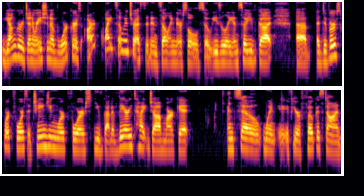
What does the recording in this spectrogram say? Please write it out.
younger generation of workers aren't quite so interested in selling their souls so easily. And so you've got uh, a diverse workforce, a changing workforce, you've got a very tight job market. And so, when if you're focused on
